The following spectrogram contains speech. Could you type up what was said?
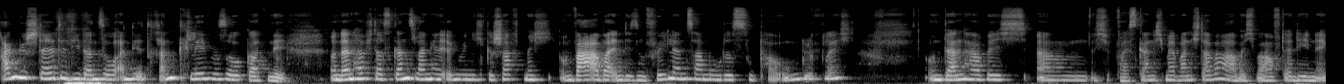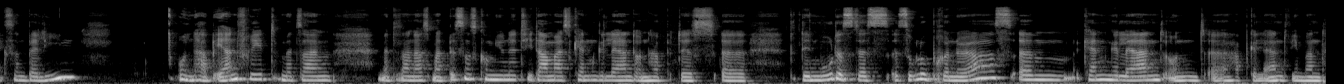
Angestellte, die dann so an dir dran kleben, so Gott, nee. Und dann habe ich das ganz lange irgendwie nicht geschafft, mich und war aber in diesem Freelancer-Modus super unglücklich. Und dann habe ich, ähm, ich weiß gar nicht mehr, wann ich da war, aber ich war auf der DNX in Berlin und habe Ehrenfried mit seinem mit seiner Smart Business Community damals kennengelernt und habe das äh, den Modus des Solopreneurs ähm, kennengelernt und äh, habe gelernt, wie man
